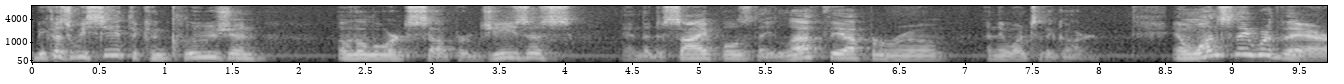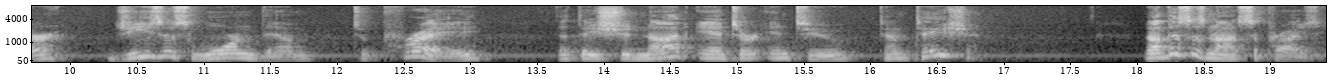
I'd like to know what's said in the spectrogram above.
Because we see at the conclusion of the Lord's Supper, Jesus and the disciples, they left the upper room and they went to the garden. And once they were there, Jesus warned them to pray that they should not enter into temptation. Now, this is not surprising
